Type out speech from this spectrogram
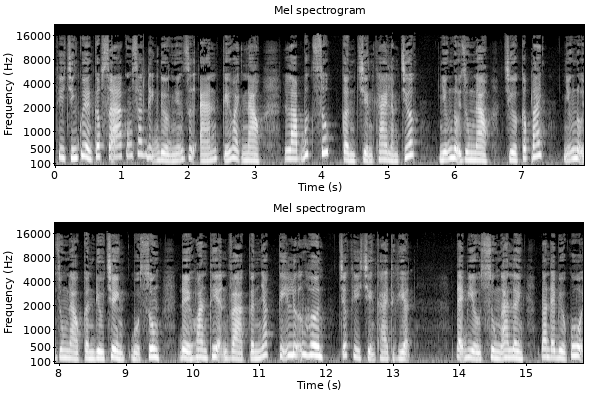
thì chính quyền cấp xã cũng xác định được những dự án kế hoạch nào là bức xúc cần triển khai làm trước – những nội dung nào chưa cấp bách, những nội dung nào cần điều chỉnh, bổ sung để hoàn thiện và cân nhắc kỹ lưỡng hơn trước khi triển khai thực hiện. Đại biểu Sùng A Lệnh, đoàn đại biểu Quốc hội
